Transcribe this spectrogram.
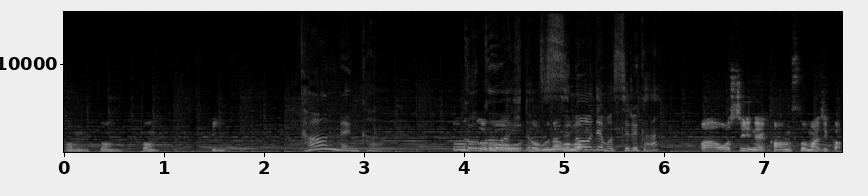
トントントン。いい。鍛錬かそろそここは一つろ信長がでもするか？あ、惜しいね。感想間近。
